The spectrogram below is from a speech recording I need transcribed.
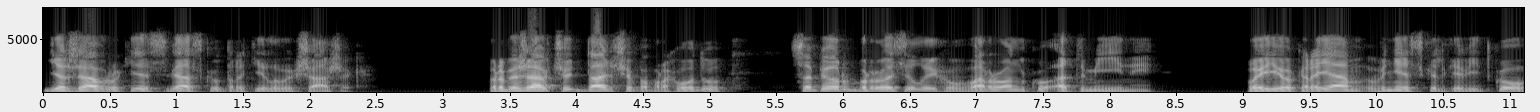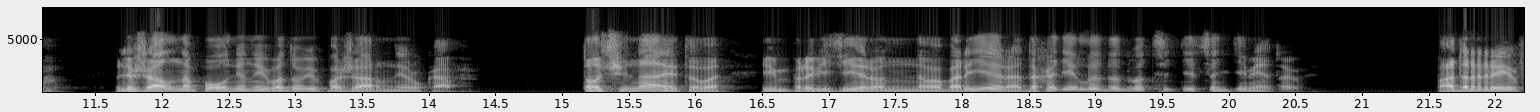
держа в руке связку тротиловых шашек. Пробежав чуть дальше по проходу, сапер бросил их в воронку от мины. По ее краям в несколько витков лежал наполненный водою пожарный рукав. Толщина этого импровизированного барьера доходила до двадцати сантиметров. «Подрыв!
